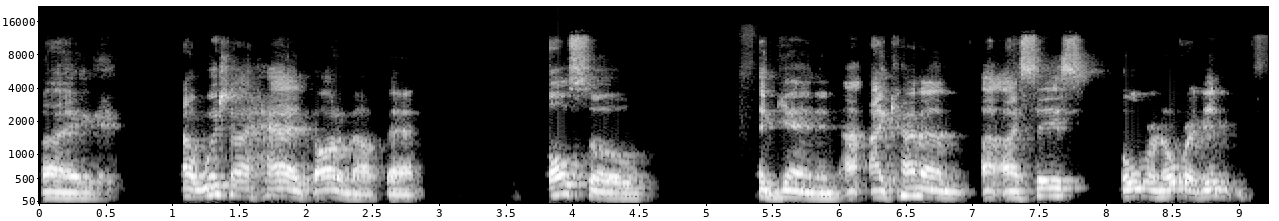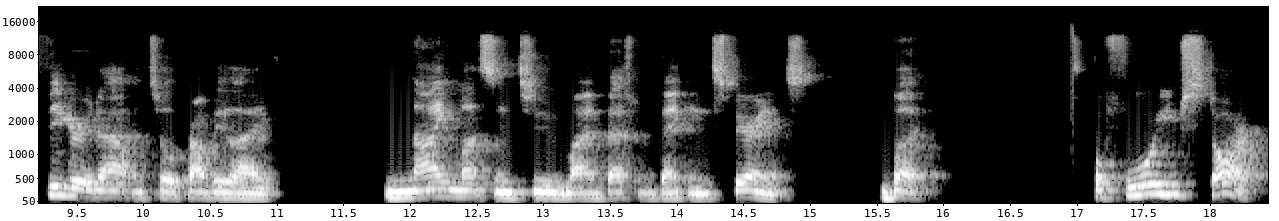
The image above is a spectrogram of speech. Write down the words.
Like, I wish I had thought about that. Also, again, and I, I kind of, I, I say this over and over, I didn't figure it out until probably like nine months into my investment banking experience. But before you start,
